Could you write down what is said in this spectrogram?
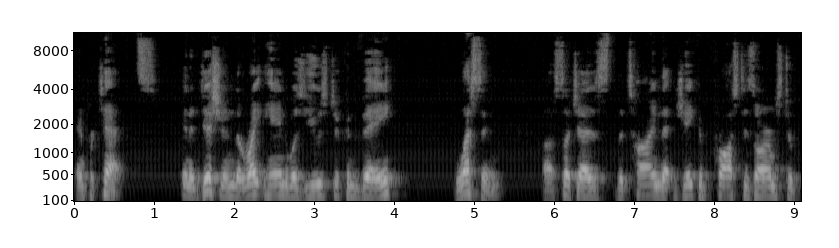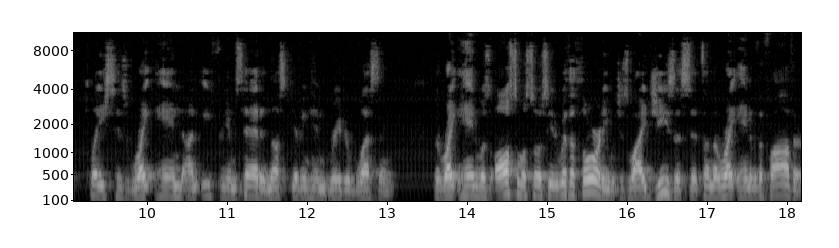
and protects. In addition, the right hand was used to convey blessing, uh, such as the time that Jacob crossed his arms to place his right hand on Ephraim's head and thus giving him greater blessing. The right hand was also associated with authority, which is why Jesus sits on the right hand of the Father.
